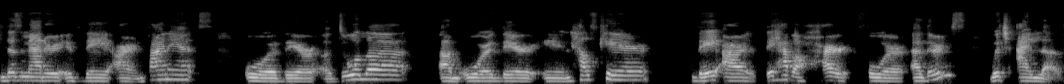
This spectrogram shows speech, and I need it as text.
It doesn't matter if they are in finance or they're a doula um, or they're in healthcare. They are they have a heart for others, which I love.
